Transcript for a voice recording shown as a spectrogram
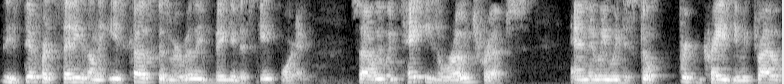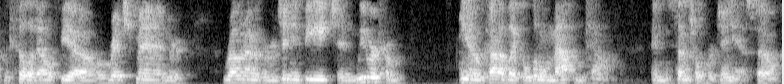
these different cities on the East Coast because we were really big into skateboarding. So we would take these road trips and then we would just go freaking crazy. We'd drive up to Philadelphia or Richmond or Roanoke or Virginia Beach. And we were from, you know, kind of like a little mountain town in central Virginia. So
